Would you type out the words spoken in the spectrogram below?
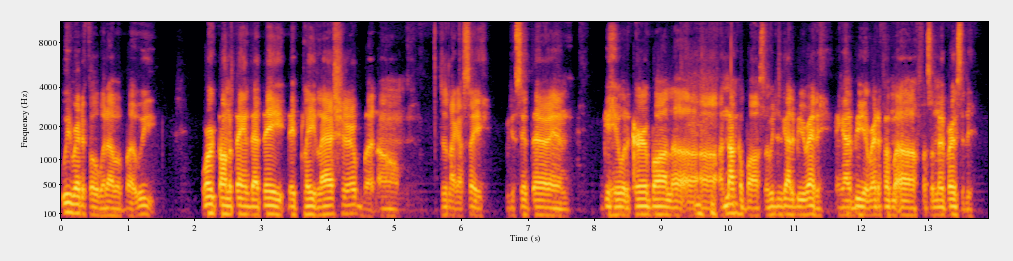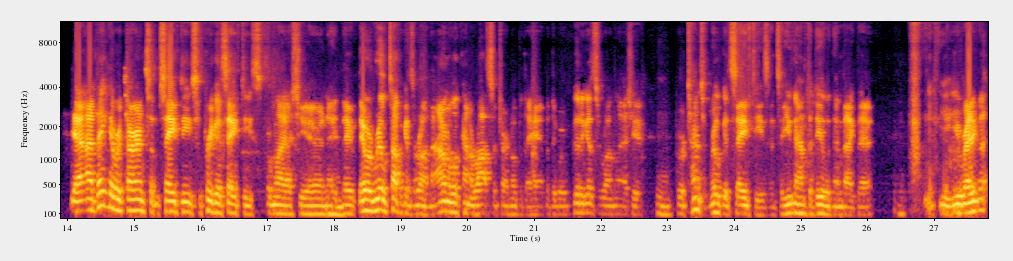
we ready for whatever. But we worked on the things that they they played last year. But um, just like I say, we can sit there and get hit with a curveball, uh, uh, a knuckleball. So we just got to be ready and got to be ready for uh for some adversity. Yeah, I think they returned some safeties, some pretty good safeties from last year, and they, they, they were real tough against the run. I don't know what kind of roster turnover they had, but they were good against the run last year. Mhm. They returned some real good safeties, and so you're gonna have to deal with them back there. You, you ready for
